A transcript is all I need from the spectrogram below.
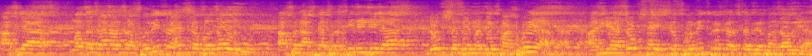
आपल्या मतदानाचा पवित्र हक्क बजावून आपण आपल्या प्रतिनिधीला लोकसभेमध्ये पाठवूया आणि या लोकशाहीचं पवित्र कर्तव्य बजावूया.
